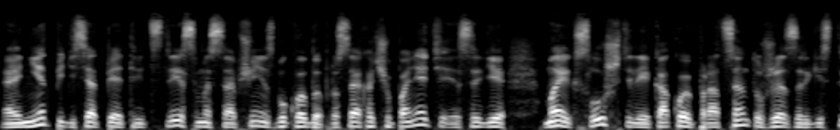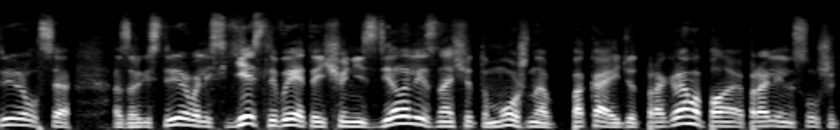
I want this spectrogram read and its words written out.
э, нет 5533 смс-сообщение с буквой Б. Просто я хочу понять э, среди моих слушателей, какой процент уже зарегистрировался, зарегистрировались. Если вы это еще не сделали, значит, можно, пока идет программа, параллельно слушать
